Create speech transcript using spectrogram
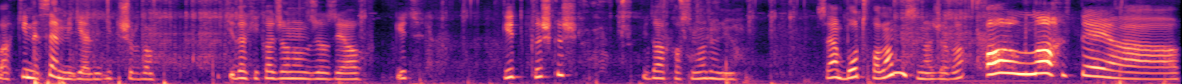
Bak yine sen mi geldin? Git şuradan. İki dakika can alacağız ya. Git. Git kış kış. Bir de arkasına dönüyor. Sen bot falan mısın acaba? Allah de ya.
